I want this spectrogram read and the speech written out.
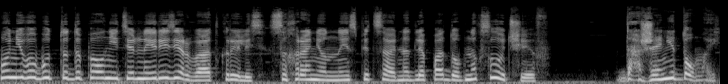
У него будто дополнительные резервы открылись, сохраненные специально для подобных случаев. «Даже не думай!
